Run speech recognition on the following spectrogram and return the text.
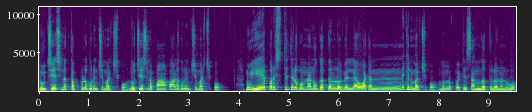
నువ్వు చేసిన తప్పుల గురించి మర్చిపో. నువ్వు చేసిన పాపాల గురించి మర్చిపో. నువ్వు ఏ పరిస్థితుల గుండా నువ్వు గతంలో వెళ్ళావో వాటన్నిటిని మర్చిపో. మునుపటి సంగతులను నువ్వు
